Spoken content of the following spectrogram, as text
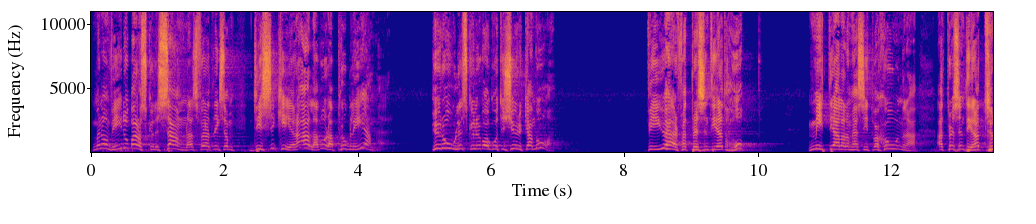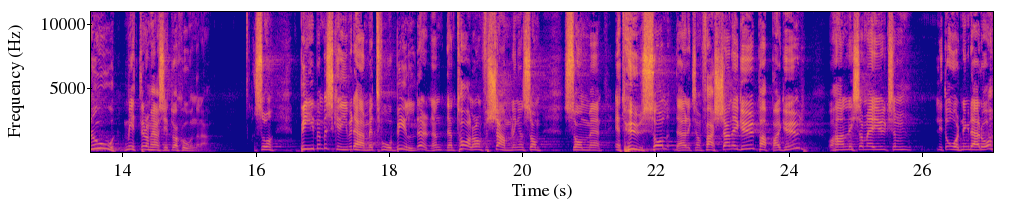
Men om vi då bara skulle samlas för att liksom dissekera alla våra problem här. Hur roligt skulle det vara att gå till kyrkan då? Vi är ju här för att presentera ett hopp mitt i alla de här situationerna. Att presentera tro mitt i de här situationerna. Så Bibeln beskriver det här med två bilder. Den, den talar om församlingen som, som eh, ett hushåll där liksom farsan är Gud, pappa är Gud. Och han liksom är ju liksom lite ordning där då.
